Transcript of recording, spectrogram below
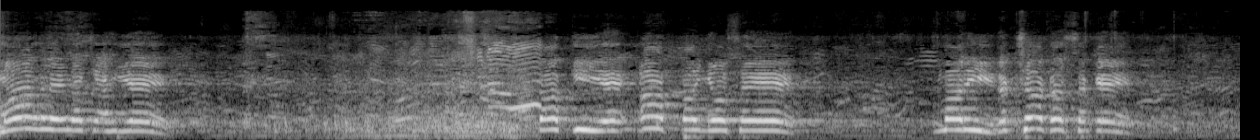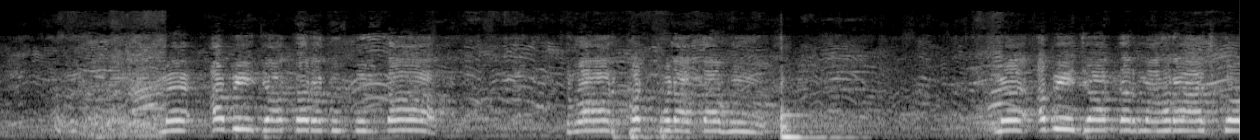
मांग लेना चाहिए। ताकि ये आप ताइयों से हमारी रक्षा कर सके। मैं अभी जाकर रघुकुल का द्वार खटखड़ाता हूँ। मैं अभी जाकर महाराज को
